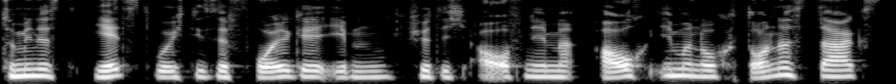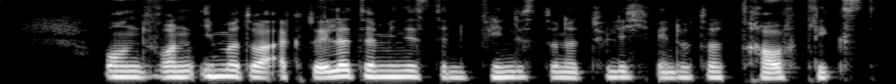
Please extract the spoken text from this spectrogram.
zumindest jetzt, wo ich diese Folge eben für dich aufnehme, auch immer noch donnerstags. Und wann immer da aktueller Termin ist, den findest du natürlich, wenn du dort draufklickst.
